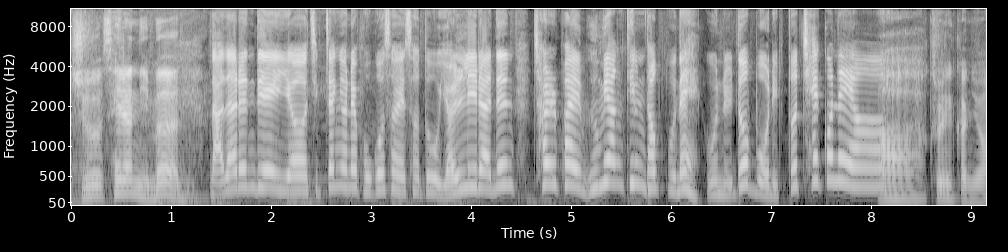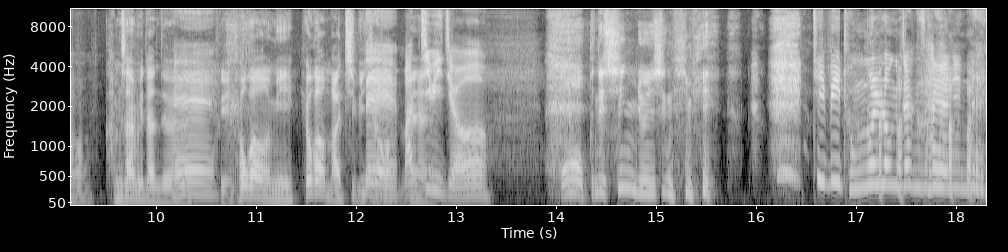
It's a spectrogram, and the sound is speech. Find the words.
주세련님은 나나랜드에 이어 직장연애 보고서에서도 열리라는 철파임 음향팀 덕분에 오늘도 몰입도 최고네요. 아 그러니까요 감사합니다 늘 네. 그 효과음이 효과음 맛집이죠. 네, 맛집이죠. 네. 어 근데 신윤식님이 TV 동물농장 사연인데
